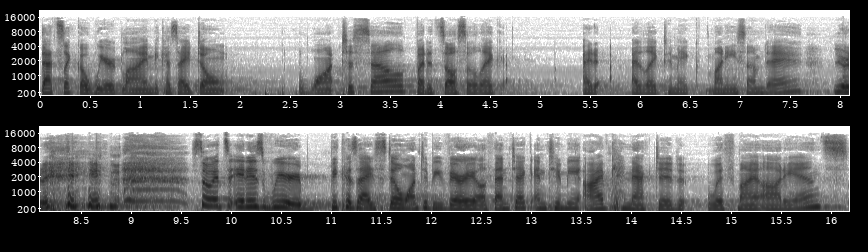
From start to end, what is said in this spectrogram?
that's like a weird line because I don't want to sell, but it's also like, I'd, I'd like to make money someday. You know what I mean? so it's, it is weird because I still want to be very authentic. And to me, I've connected with my audience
